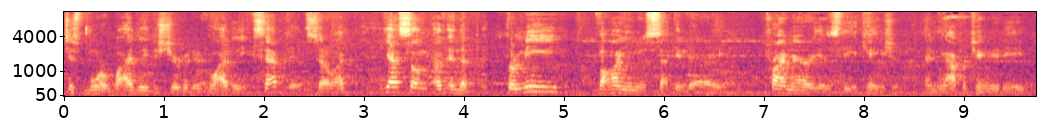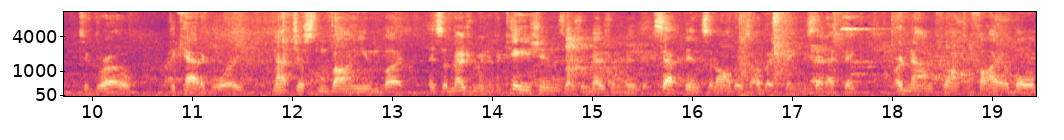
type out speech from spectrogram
just more widely distributed, widely accepted. So, I, yes, on, uh, in the for me, volume is secondary. Primary is the occasion and the opportunity to grow the category, not just in volume, but as a measurement of occasions, as a measurement of acceptance, and all those other things that I think are non-quantifiable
